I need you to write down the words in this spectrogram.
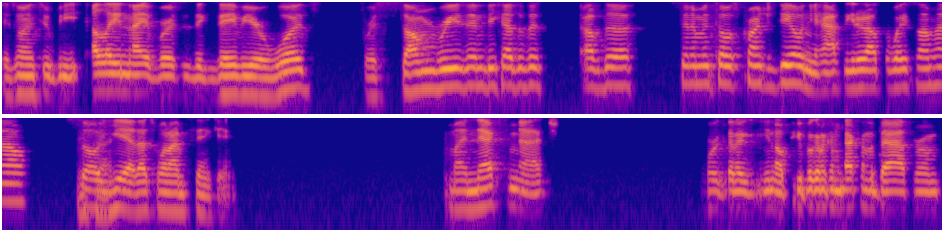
Is going to be LA Knight versus Xavier Woods for some reason because of this of the cinnamon toast crunch deal, and you have to get it out the way somehow. So okay. yeah, that's what I'm thinking. My next match, we're gonna, you know, people are gonna come back from the bathroom.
